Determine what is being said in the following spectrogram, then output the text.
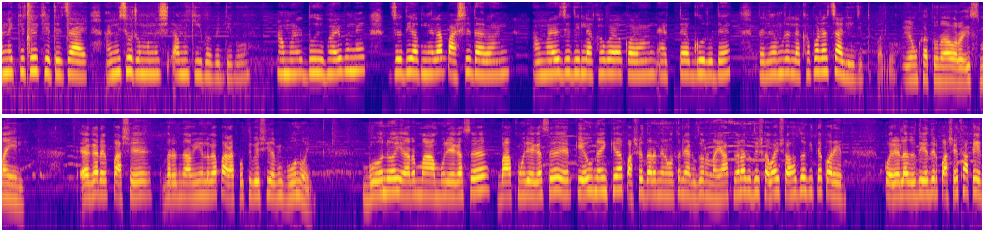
অনেক কিছুই খেতে চায়। আমি ছোট মানুষ আমি কীভাবে দেব? আমার দুই ভাই বোনের যদি আপনারা পাশে দাঁড়ান, আমার যদি লেখাপড়া করান একটা গুরু দেন, তাহলে আমরা লেখাপড়া চালিয়ে যেতে পারব। এম খাতুন আর ইসমাইল, এগারে পাশে, ধরেন আমি হলো পাড়া প্রতিবেশী, আমি বোন হই। বোন হই আর মা মরে গেছে, বাপ মরে গেছে, এর কেউ নাই কে পাশে দাঁড়ানোর মতন একজন নাই। আপনারা যদি সবাই সহযোগিতা করেন করেলা যদি এদের পাশে থাকেন,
